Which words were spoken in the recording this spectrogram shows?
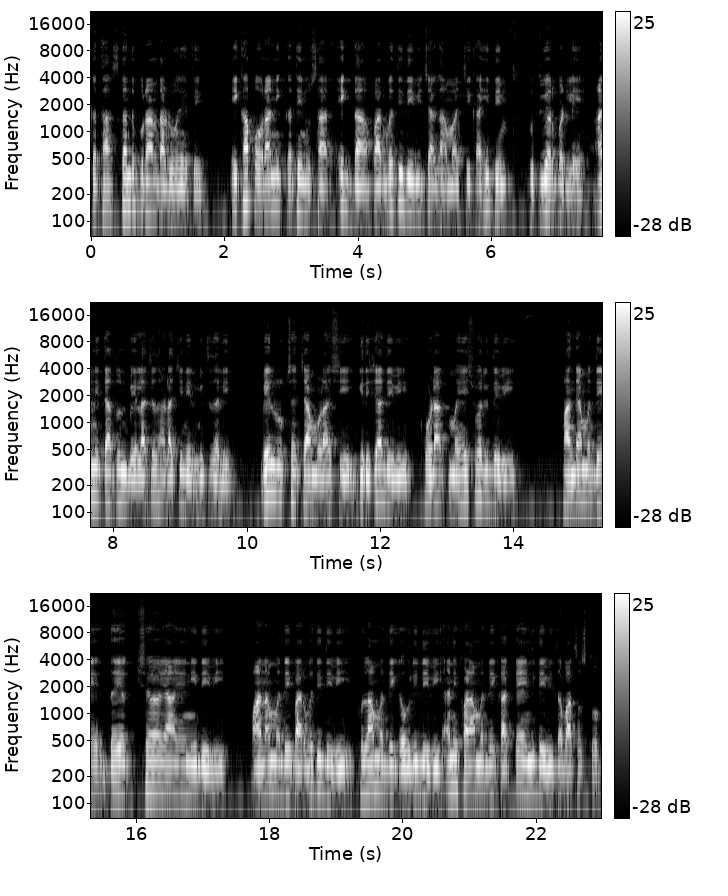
कथा स्कंद पुराणात आढळून येते. एका पौराणिक कथेनुसार एकदा पार्वती देवीच्या घामाचे काही थेंब पृथ्वीवर पडले आणि त्यातून बेलाच्या झाडाची निर्मिती झाली. बेलवृक्षाच्या मुळाशी गिरिजादेवी खोडात महेश्वरी देवी फांद्यामध्ये दयक्षयायनी देवी पानामध्ये पार्वती देवी फुलामध्ये गौरी देवी आणि फळामध्ये कात्यायनी देवीचा वास असतो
